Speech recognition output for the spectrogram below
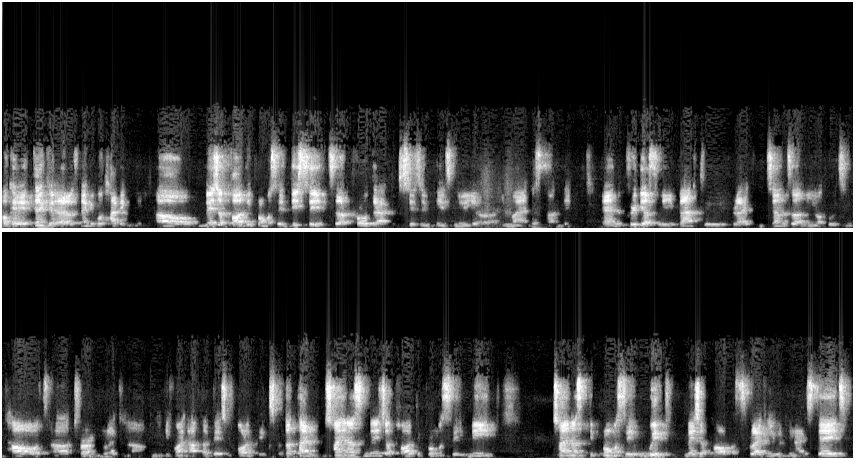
Okay, thank you, uh, thank you for having me. Uh, major power diplomacy, this is a product of Xi Jinping's New Year, in my understanding. And previously, back to like Jiang Zemin or Hu Jintao's uh, term, like uh, defined after Beijing Olympics. At that time, China's major power diplomacy means China's diplomacy with major powers like the United States,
